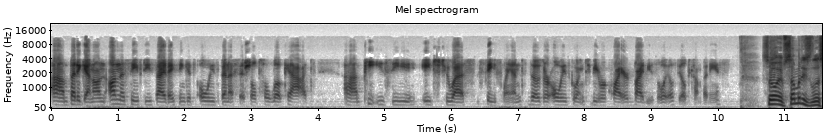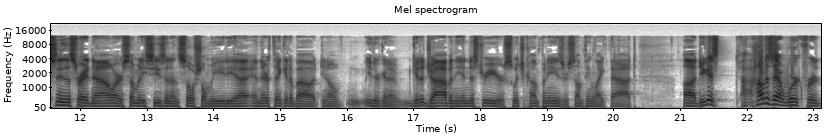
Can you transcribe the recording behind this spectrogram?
Um, but again, on on the safety side, I think it's always beneficial to look at uh, PEC, H2S, Safeland. Those are always going to be required by these oil field companies. So if somebody's listening to this right now or somebody sees it on social media and they're thinking about, you know, either going to get a job in the industry or switch companies or something like that, uh, do you guys how does that work for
